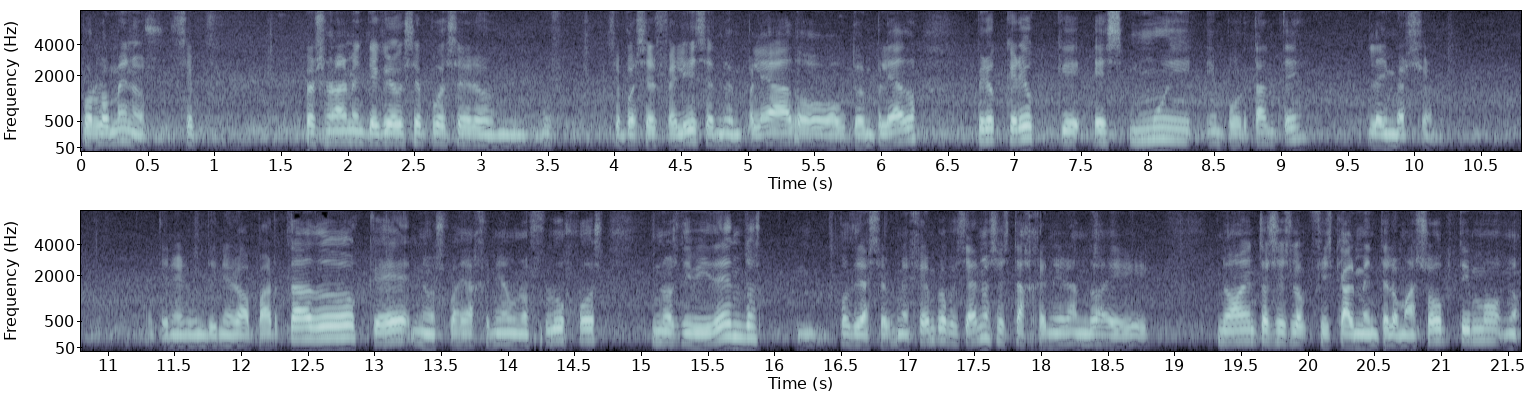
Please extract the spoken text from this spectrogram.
por lo menos, personalmente creo que se puede, ser se puede ser feliz siendo empleado o autoempleado, pero creo que es muy importante la inversión. Tener un dinero apartado que nos vaya a generar unos flujos, unos dividendos, podría ser un ejemplo, pues ya nos está generando ahí no entonces lo, fiscalmente lo más óptimo, no.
